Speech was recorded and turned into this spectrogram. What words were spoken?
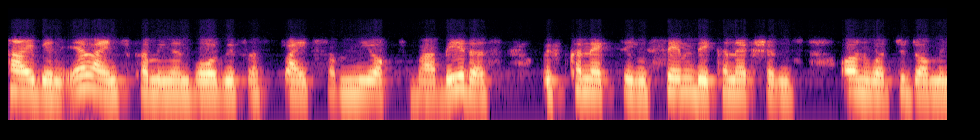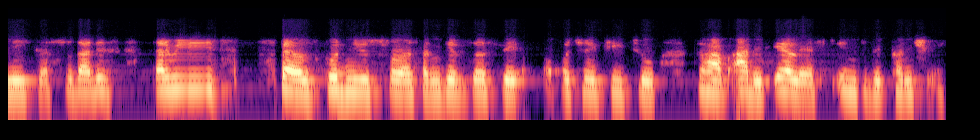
Caribbean Airlines coming on board with a flight from New York to Barbados with connecting same day connections onward to Dominica. So that is that really spells good news for us and gives us the opportunity to, to have added airlift into the country.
